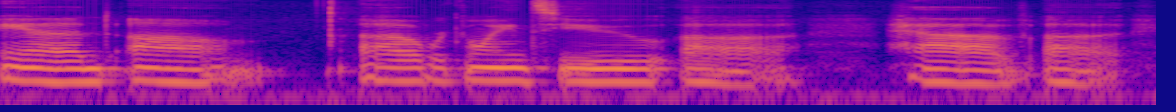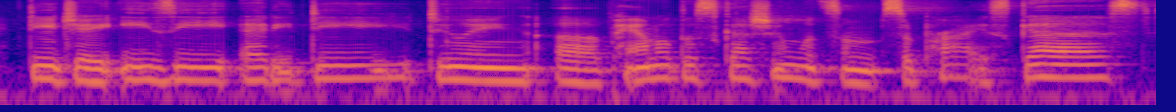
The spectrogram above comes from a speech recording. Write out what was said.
And um, uh, we're going to have DJ Easy Eddie D doing a panel discussion with some surprise guests.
